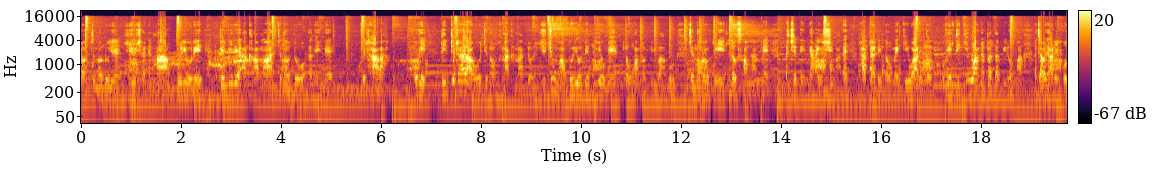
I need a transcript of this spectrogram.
တော့ကျွန်တော်တို့ရဲ့ YouTube channel မှာဗီဒီယိုတွေတင်ပြီးတဲ့အခါမှာကျွန်တော်တို့အနေနဲ့ပြထားတာ Okay ဒီပြထားတာကိုကျွန်တော်ခဏခဏပြောတယ် YouTube မှာဗီဒီယိုတင်ပြီးရုံနဲ့လုံးဝမပြီးပါဘူးကျွန်တော်တို့ဒီလှုပ်ဆောင်ရမယ်အချက်တွေအများကြီးရှိပါတယ် hashtag တွေသုံးမယ် keyword တွေသုံးမယ် okay ဒီ keyword နဲ့ပတ်သက်ပြီးတော့မှအကြောင်းအရာတွေကို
